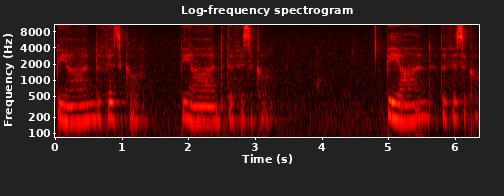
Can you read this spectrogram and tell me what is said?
beyond the physical, beyond the physical, beyond the physical.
